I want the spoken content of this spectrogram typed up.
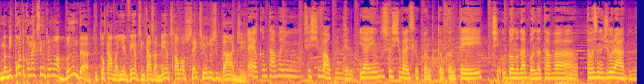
Mas me conta como é que você entrou numa banda que tocava em eventos, em casamentos tal, aos sete anos de idade. É, eu cantava em festival primeiro. E aí um dos festivais que eu, can- que eu cantei, o dono da banda tava, tava sendo jurado, né?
